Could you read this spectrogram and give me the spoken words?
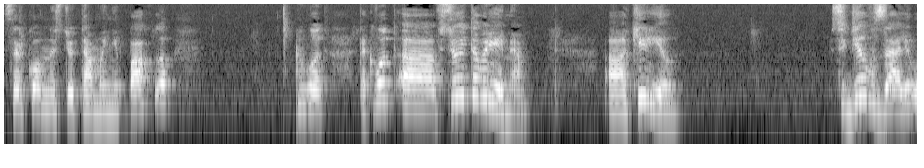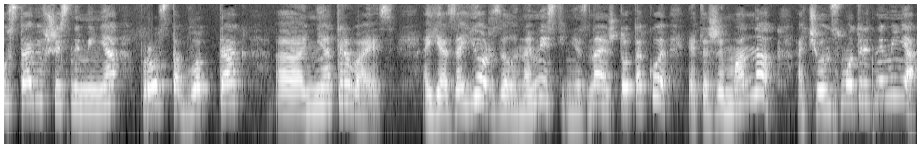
Церковностью там и не пахло. Вот. Так вот, а, все это время а, Кирилл сидел в зале, уставившись на меня просто вот так, а, не отрываясь. А я заерзала на месте, не зная, что такое. Это же монах. А что он смотрит на меня?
